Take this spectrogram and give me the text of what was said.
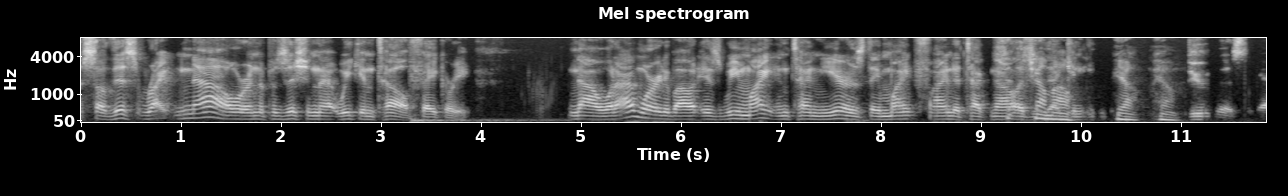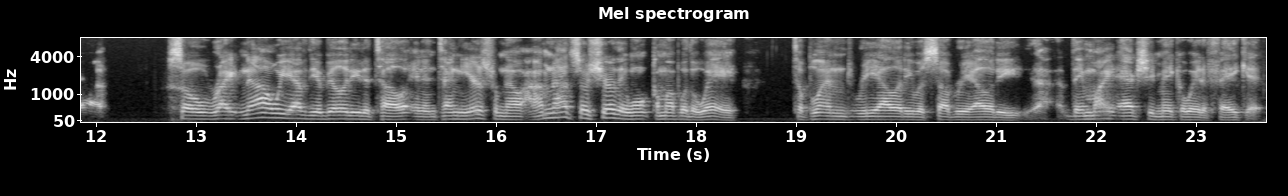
So this right now we're in the position that we can tell fakery. Now, what I'm worried about is we might in 10 years, they might find a technology Somehow. that can Yeah, yeah. do this. Yeah. So right now we have the ability to tell, and in 10 years from now, I'm not so sure they won't come up with a way to blend reality with sub reality. Uh, they might actually make a way to fake it.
